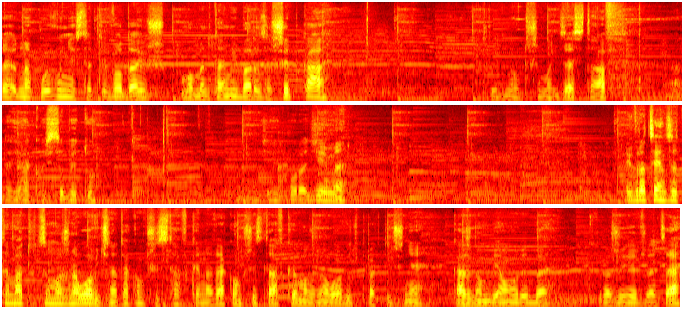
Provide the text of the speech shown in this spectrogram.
Tutaj od napływu niestety woda już momentami bardzo szybka. Trudno utrzymać zestaw, ale jakoś sobie tu mam nadzieję poradzimy. I wracając do tematu, co można łowić na taką przystawkę. Na taką przystawkę można łowić praktycznie każdą białą rybę, która żyje w rzece.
